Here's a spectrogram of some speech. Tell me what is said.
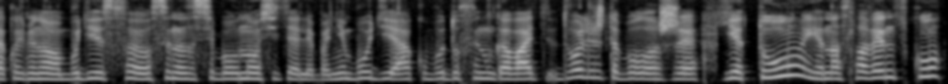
tako imenovano bude svojho syna za sebou nosiť, alebo nebude, ako budú fungovať. Dôležité bolo, že je tu, je na Slovensku,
